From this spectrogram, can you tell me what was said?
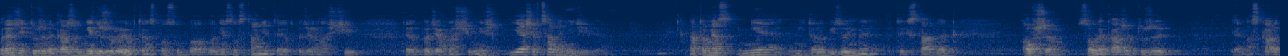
Wręcz niektórzy lekarze nie dyżurują w ten sposób, bo, bo nie są w stanie tej odpowiedzialności, tej odpowiedzialności unieść i ja się wcale nie dziwię. Natomiast nie mitologizujmy tych stawek. Owszem, są lekarze, którzy jak na skalę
